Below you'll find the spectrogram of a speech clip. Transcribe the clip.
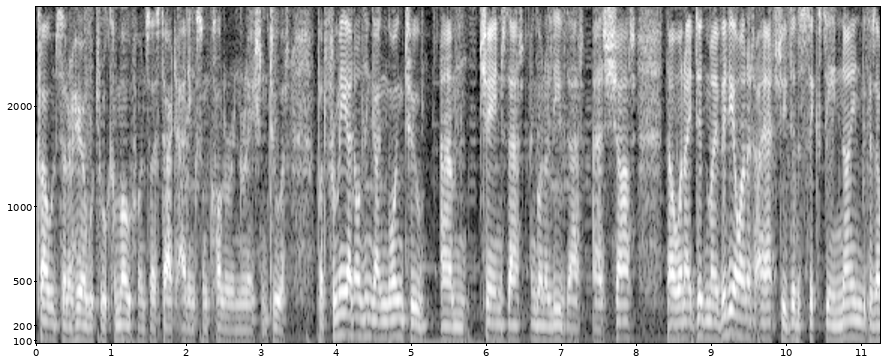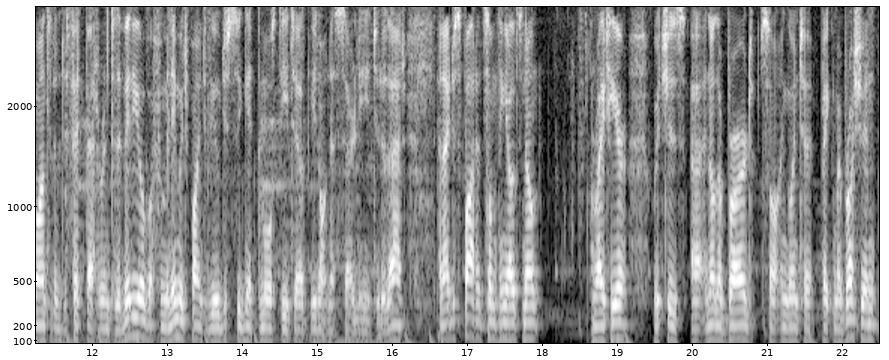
clouds that are here which will come out once I start adding some color in relation to it. But for me, I don't think I'm going to um, change that. I'm going to leave that as shot. Now, when I did my video on it, I actually did a 16.9 because I wanted it to fit better into the video. But from an image point of view, just to get the most detail, you don't necessarily need to do that. And I just spotted something else now right here, which is uh, another bird. So I'm going to break my brush in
